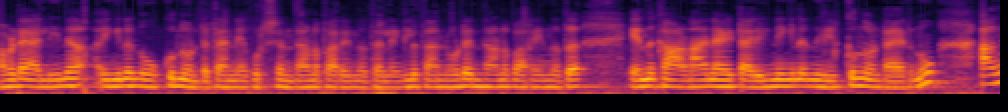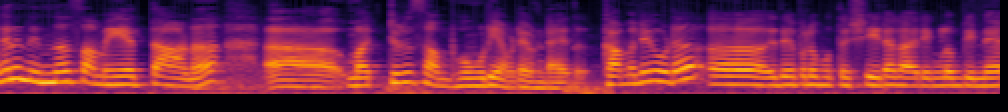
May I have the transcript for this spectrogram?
അവിടെ അലീന ഇങ്ങനെ നോക്കുന്നുണ്ട് തന്നെക്കുറിച്ച് എന്താണ് പറയുന്നത്? അല്ലെങ്കിൽ തന്നോട് എന്താണ് പറയുന്നത്? എന്ന് കാണാനായിട്ട് അലീന ഇങ്ങനെ നിൽക്കുന്നുണ്ടായിരുന്നു. അങ്ങനെ നിന്ന സമയത്താണ് മറ്റൊരു സംഭവം കൂടി അവിടെ ഉണ്ടായത്. കമലയോട് ഇതേപോലെ മുത്തശ്ശിയുടെ കാര്യങ്ങളും പിന്നെ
